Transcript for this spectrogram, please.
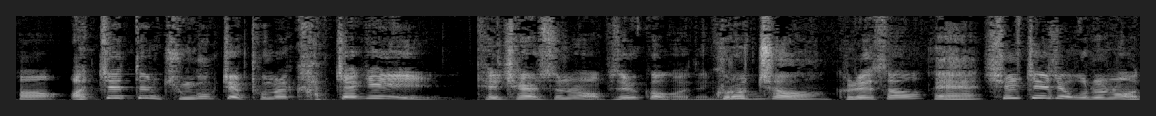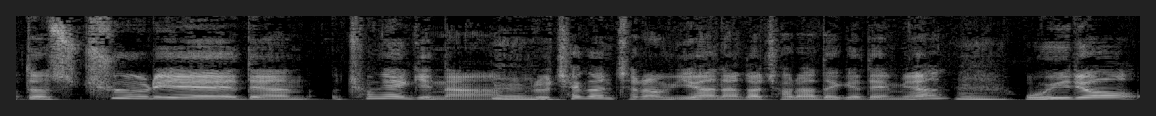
어, 어쨌든 중국 제품을 갑자기 대체할 수는 없을 거거든요. 그렇죠. 그래서 네. 실제적으로는 어떤 수출에 대한 총액이나 음. 그리고 최근처럼 위안화가 절하되게 되면 음. 오히려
